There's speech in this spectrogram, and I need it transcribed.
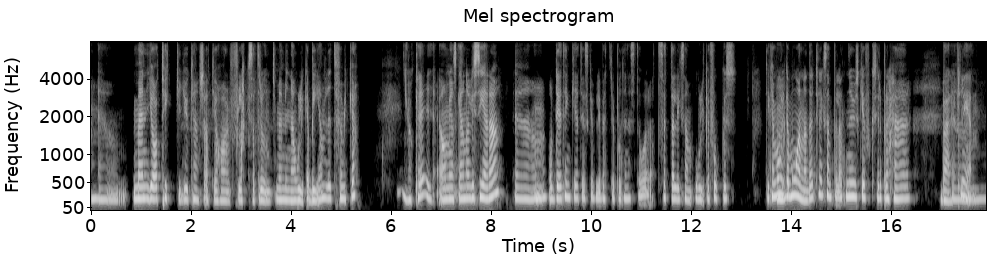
Mm. Eh, Men jag tycker ju kanske att jag har flaxat runt med mina olika ben lite för mycket. Okej. Om jag ska analysera, eh, Mm. och det tänker jag att jag ska bli bättre på till nästa år, att sätta liksom olika fokus. Det kan vara Mm. olika månader till exempel, att nu ska jag fokusera på det här. Verkligen.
